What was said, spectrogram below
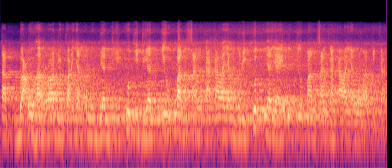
Tatba'uhar radifah yang kemudian diikuti dengan tiupan sangkakala yang berikutnya yaitu tiupan sangkakala yang mematikan.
